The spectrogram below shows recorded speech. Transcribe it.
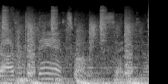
loved to dance all of a sudden,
